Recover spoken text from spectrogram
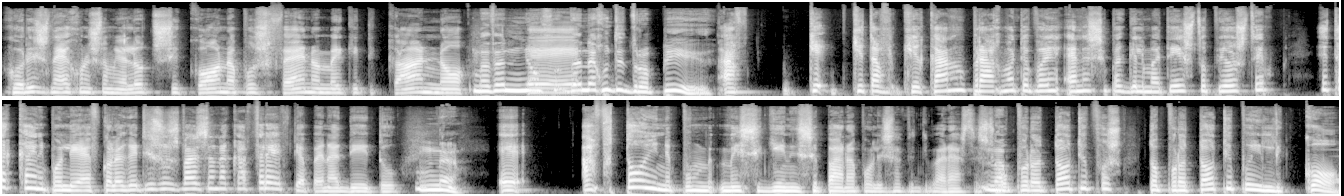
χωρίς να έχουν στο μυαλό τους εικόνα πώς φαίνομαι και τι κάνω. Μα δεν, νιώθουν- Ε, δεν έχουν την τροπή. Αυ- και, και, τα, και κάνουν πράγματα που ένας επαγγελματίας το οποίος δεν, δεν τα κάνει πολύ εύκολα γιατί ίσως βάζει ένα καθρέφτη απέναντί του. Ναι. Ε, αυτό είναι που με- με συγκίνησε πάρα πολύ σε αυτή την παράσταση. Να- Ο πρωτότυπος, το πρωτότυπο υλικό.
